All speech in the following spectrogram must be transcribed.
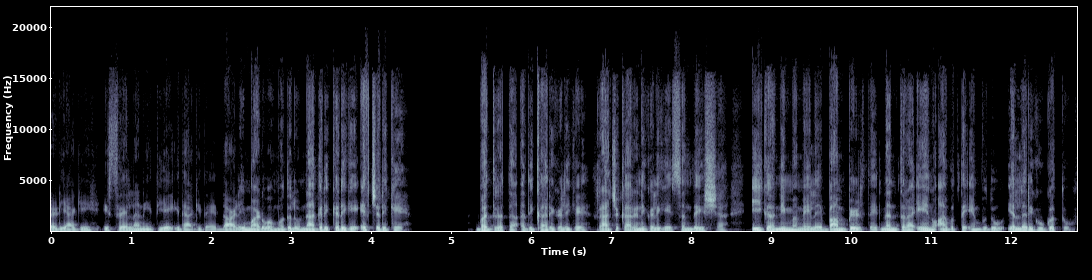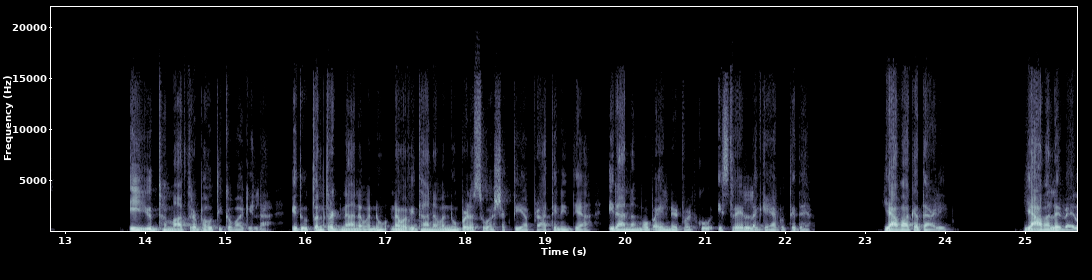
ರೆಡಿಯಾಗಿ ಇಸ್ರೇಲ್ನ ನೀತಿಯೇ ಇದಾಗಿದೆ. ದಾಳಿ ಮಾಡುವ ಮೊದಲು ನಾಗರಿಕರಿಗೆ ಎಚ್ಚರಿಕೆ. ಭದ್ರತಾ ಅಧಿಕಾರಿಗಳಿಗೆ, ರಾಜಕಾರಣಿಗಳಿಗೆ ಸಂದೇಶ. ಈಗ ನಿಮ್ಮ ಮೇಲೆ ಬಾಂಬ್ ಬೀಳ್ತೆ, ನಂತರ ಏನು ಆಗುತ್ತೆ ಎಂಬುದು ಎಲ್ಲರಿಗೂ ಗೊತ್ತು. ಈ ಯುದ್ಧ ಮಾತ್ರ ಭೌತಿಕವಾಗಿಲ್ಲ. ಇದು ತಂತ್ರಜ್ಞಾನವನ್ನು, ನವವಿಧಾನವನ್ನು ಬಳಸುವ ಶಕ್ತಿಯ ಪ್ರಾತಿನಿಧ್ಯ. ಇರಾನ್ನ ಮೊಬೈಲ್ ನೆಟ್ವರ್ಕ್ಗೂ ಇಸ್ರೇಲ್ ಲಗ್ಗೆಯಾಗುತ್ತಿದೆ ಯಾವಾಗ ದಾಳಿ? ಯಾವ ಲೆವೆಲ್?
